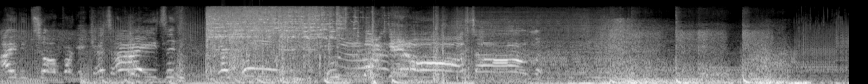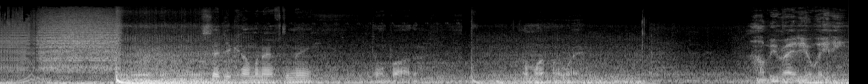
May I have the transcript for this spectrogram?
I even saw fucking Kaz Eyes and cartoons. Said you're coming after me? Don't bother. I'm on my way. I'll be right here waiting.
